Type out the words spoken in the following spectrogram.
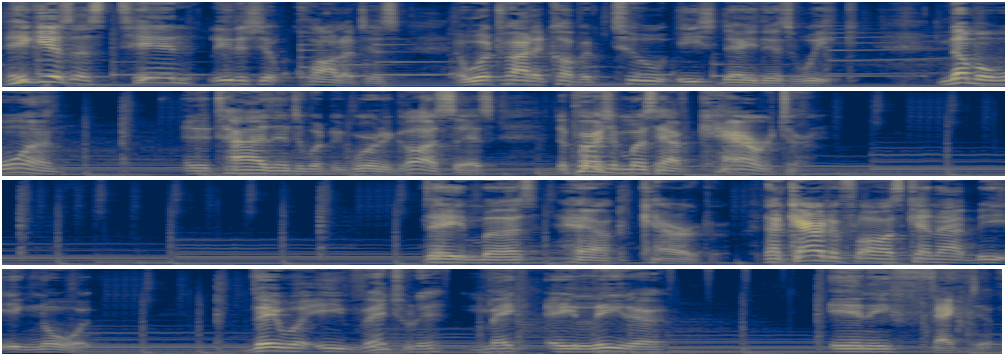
He gives us 10 leadership qualities, and we'll try to cover two each day this week. Number one, and it ties into what the Word of God says the person must have character. They must have character. Now, character flaws cannot be ignored. They will eventually make a leader ineffective.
